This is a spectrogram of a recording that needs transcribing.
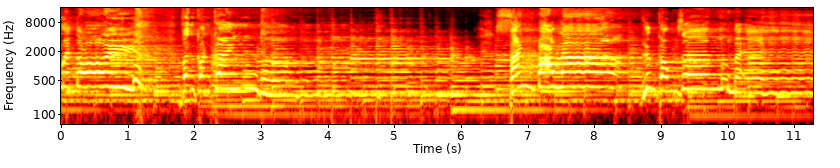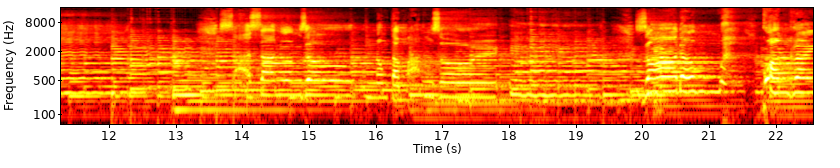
Quê tôi, vẫn còn cánh đồng. Xanh bao la, lưng còng dáng mẹ. Xa xa nương dâu nông tầm ăn rồi. Gió đông quang gánh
